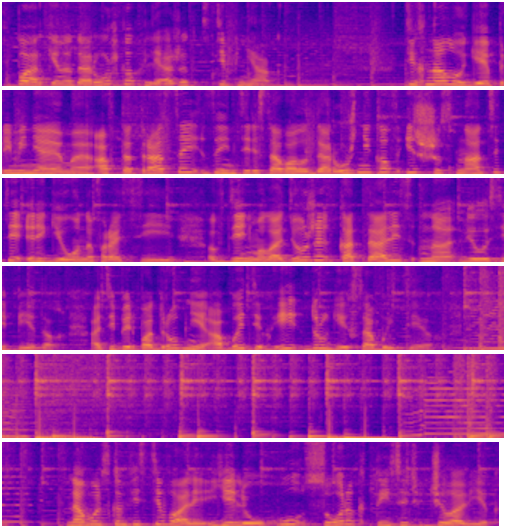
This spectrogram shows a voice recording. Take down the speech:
В парке на дорожках ляжет степняк. Технология, применяемая автотрассой, заинтересовала дорожников из 16 регионов России. В День молодежи катались на велосипедах. А теперь подробнее об этих и других событиях. На Вольском фестивале ели уху 40 тысяч человек.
